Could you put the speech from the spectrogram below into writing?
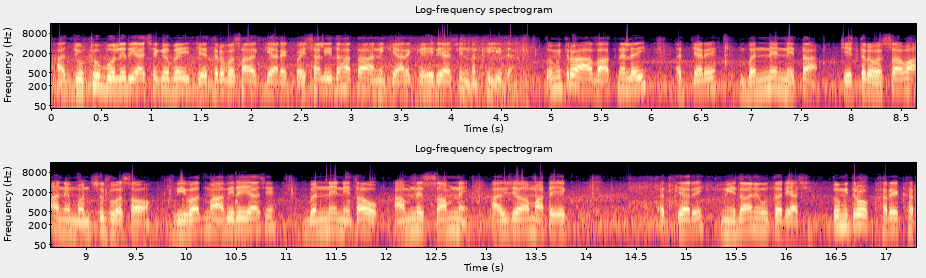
આ જૂઠું બોલી રહ્યા છે કે ભાઈ ચેતર વસા ક્યારેક પૈસા લીધા હતા અને ક્યારેક કહી રહ્યા છે નથી લીધા. તો મિત્રો આ વાતને લઈ અત્યારે બંને નેતા ચેતર વસાવા અને મનસુખ વસાવા વિવાદમાં આવી રહ્યા છે. બંને નેતાઓ આમને સામને આવી જવા માટે એક અત્યારે મેદાને ઉતર્યા છે. તો મિત્રો ખરેખર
